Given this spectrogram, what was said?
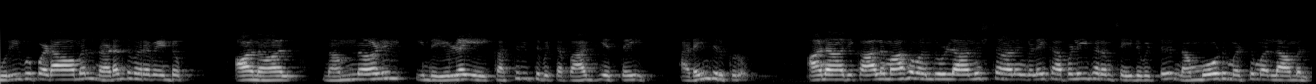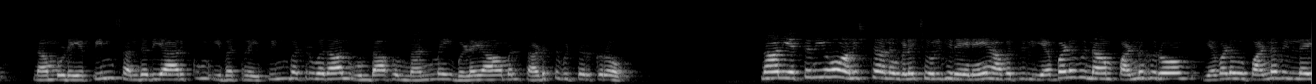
முறிவுபடாமல் நடந்து வர வேண்டும். ஆனால் நம் நாளில் இந்த இழையை கத்தரித்துவிட்ட பாக்கியத்தை அடைந்திருக்கிறோம். அனாதி காலமாக வந்துள்ள அனுஷ்டானங்களை கபலீகரம் செய்துவிட்டு நம்மோடு மட்டுமல்லாமல் நம்முடைய பின் சந்ததியாருக்கும் இவற்றை பின்பற்றுவதால் உண்டாகும் நன்மை விளையாமல் தடுத்து விட்டிருக்கிறோம். நான் எத்தனையோ அனுஷ்டானங்களை சொல்கிறேனே அவற்றில் எவ்வளவு நாம் பண்ணுகிறோம் எவ்வளவு பண்ணவில்லை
